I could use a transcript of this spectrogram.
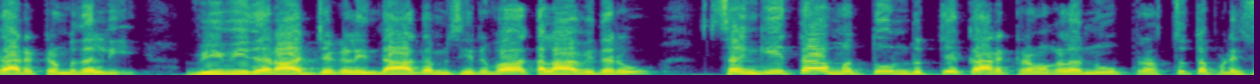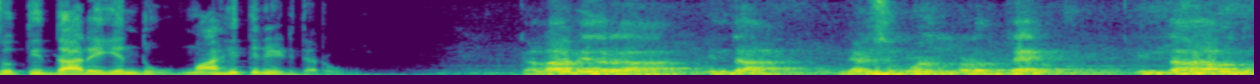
ಕಾರ್ಯಕ್ರಮದಲ್ಲಿ ವಿವಿಧ ರಾಜ್ಯಗಳಿಂದ ಆಗಮಿಸಿರುವ ಕಲಾವಿದರು ಸಂಗೀತ ಮತ್ತು ನೃತ್ಯ ಕಾರ್ಯಕ್ರಮಗಳನ್ನು ಪ್ರಸ್ತುತಪಡಿಸುತ್ತಿದ್ದಾರೆ ಎಂದು ಮಾಹಿತಿ ನೀಡಿದರು. ಕಲಾವಿದರ ಇಂದ ನಡೆಸಿಕೊಡಲ್ಪಡುತ್ತೆ. ಇಂತಹ ಒಂದು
